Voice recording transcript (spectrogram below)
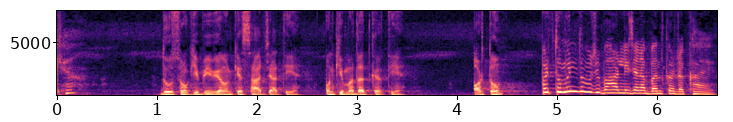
क्या? दूसरों की बीवियाँ उनके साथ जाती हैं उनकी मदद करती हैं। और तुम? पर तुमने तो मुझे बाहर ले जाना बंद कर रखा है।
